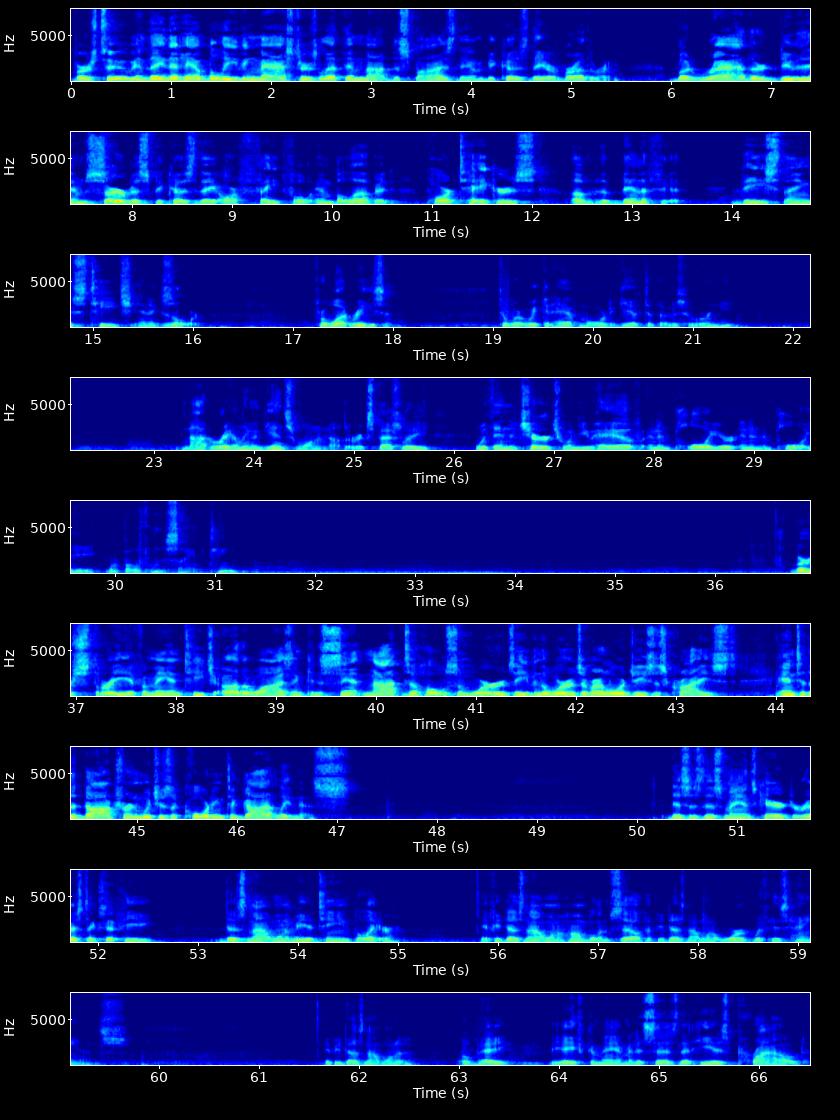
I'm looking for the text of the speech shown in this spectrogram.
Verse 2 And they that have believing masters, let them not despise them because they are brethren, but rather do them service because they are faithful and beloved, partakers of the benefit. These things teach and exhort. For what reason? To where we could have more to give to those who are in need. Not railing against one another, especially within the church when you have an employer and an employee. We're both on the same team. Verse 3 If a man teach otherwise and consent not to wholesome words, even the words of our Lord Jesus Christ, and to the doctrine which is according to godliness, this is this man's characteristics if he does not want to be a team player if he does not want to humble himself, if he does not want to work with his hands, if he does not want to obey the eighth commandment, it says that he is proud,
